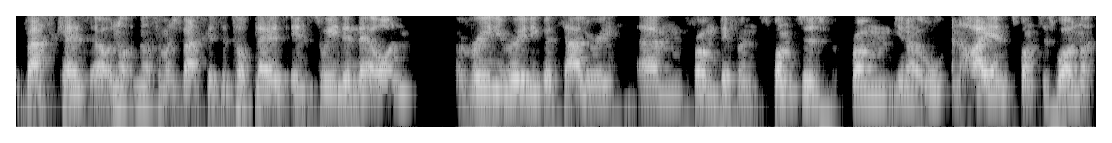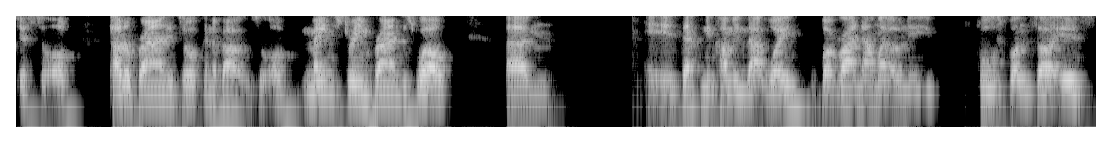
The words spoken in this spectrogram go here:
Vasquez, or not not so much Vasquez, the top players in Sweden, they're on a really really good salary um, from different sponsors, from you know, and high end sponsors as well, not just sort of padel brand, you're talking about sort of mainstream brands as well. Um, it is definitely coming that way. But right now, my only full sponsor is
